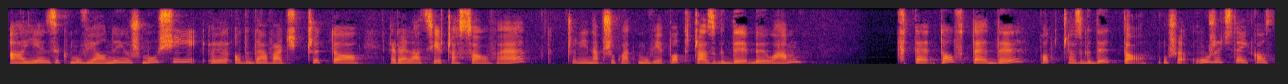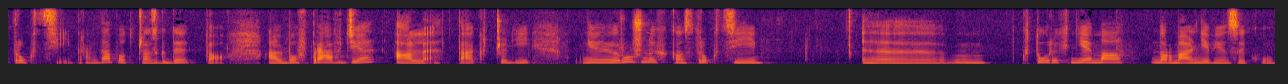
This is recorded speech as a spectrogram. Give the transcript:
A język mówiony już musi y, oddawać czy to relacje czasowe, czyli na przykład mówię podczas gdy byłam, Wte, to wtedy, podczas gdy to. Muszę użyć tej konstrukcji, prawda? Podczas gdy to. Albo wprawdzie, ale, tak? Czyli e, różnych konstrukcji, yy, których nie ma normalnie w języku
